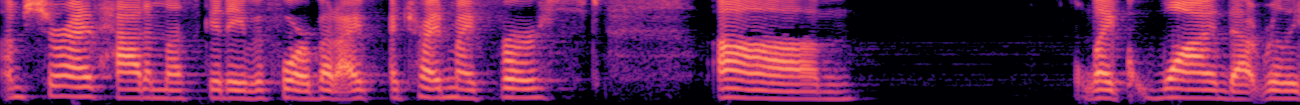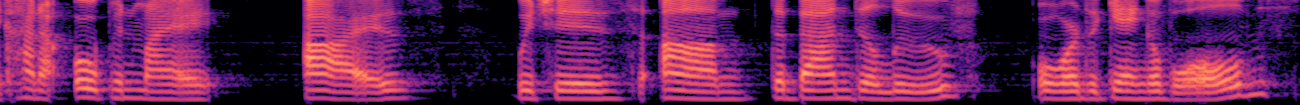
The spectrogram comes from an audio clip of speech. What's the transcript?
I'm sure I've had a muscadet before, but I I tried my first um like wine that really kind of opened my eyes, which is um the Bande de Louve or the Gang of Wolves.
